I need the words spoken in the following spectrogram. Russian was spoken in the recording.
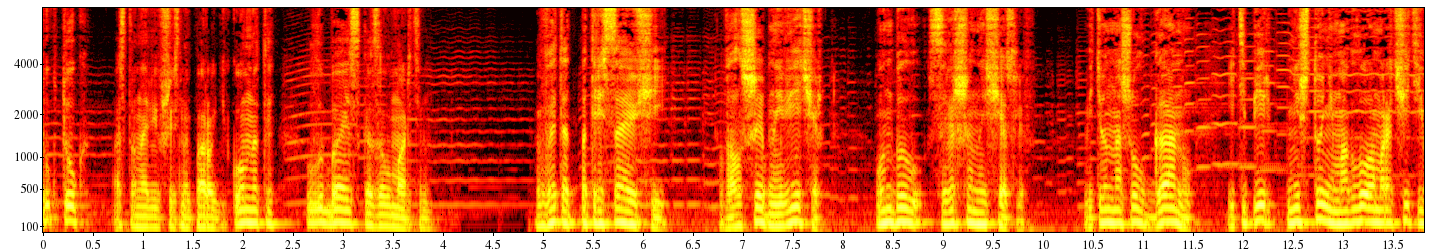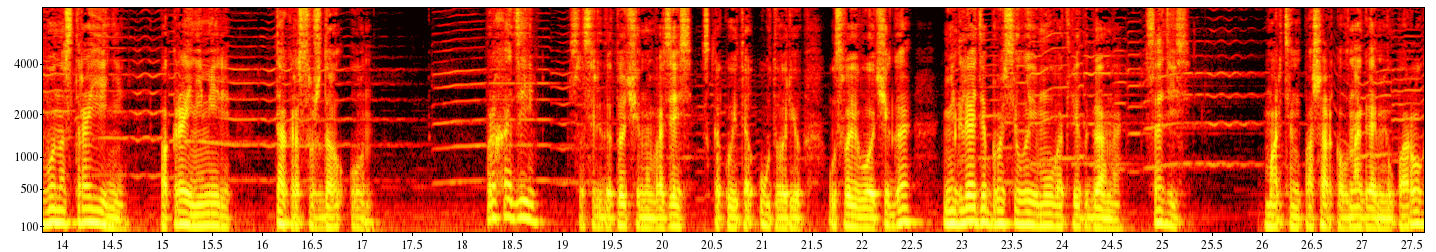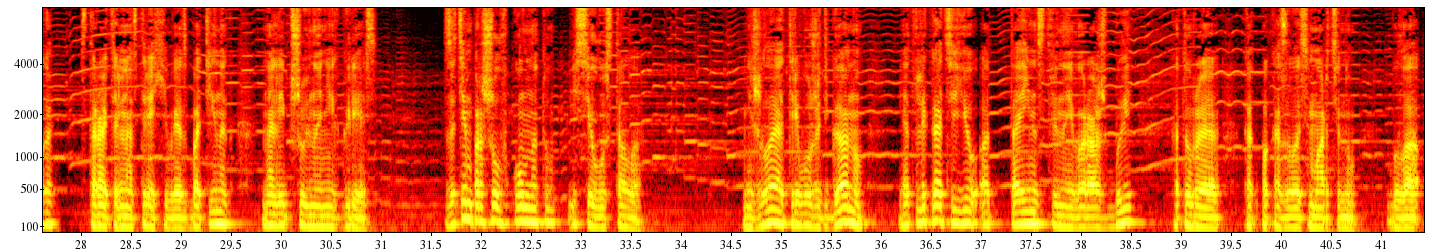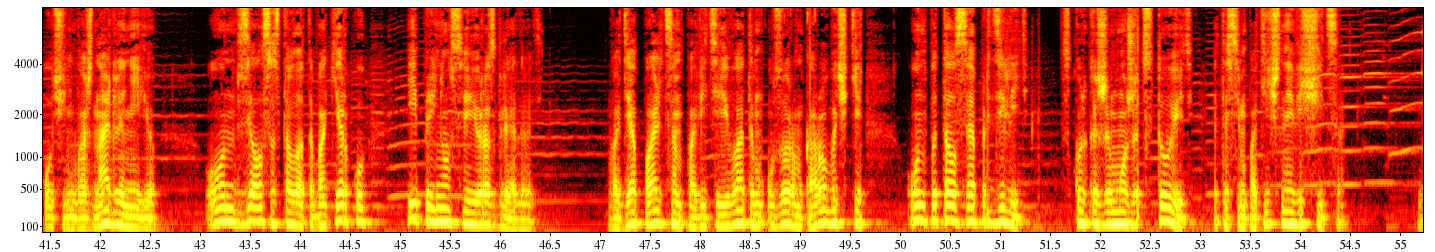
«Тук-тук», остановившись на пороге комнаты, улыбаясь, сказал Мартин. В этот потрясающий, волшебный вечер он был совершенно счастлив. Ведь он нашел Гану, и теперь ничто не могло омрачить его настроение. По крайней мере, так рассуждал он. «Проходи», сосредоточенно возясь с какой-то утварью у своего очага, не глядя бросила ему в ответ Гана. «Садись». Мартин пошаркал ногами у порога, старательно стряхивая с ботинок налипшую на них грязь. Затем прошел в комнату и сел у стола. Не желая тревожить Гану и отвлекать ее от таинственной ворожбы, которая, как показалось Мартину, была очень важна для нее, он взял со стола табакерку и принялся ее разглядывать. Водя пальцем по витиеватым узорам коробочки, он пытался определить, сколько же может стоить эта симпатичная вещица.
